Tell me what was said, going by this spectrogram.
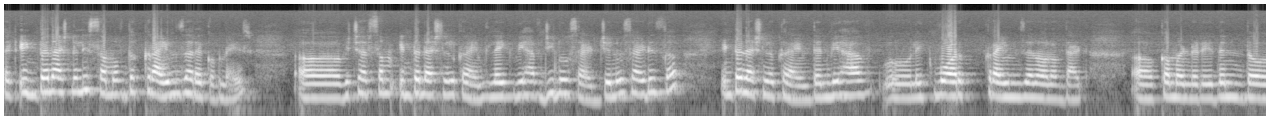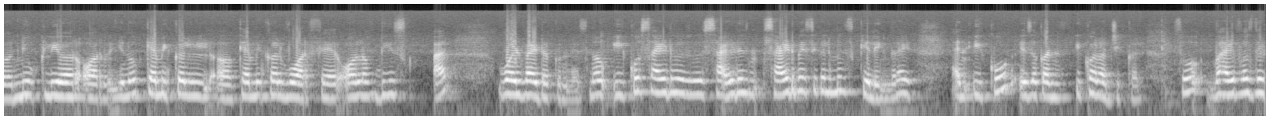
that internationally some of the crimes are recognized uh, which are some international crimes. Like we have genocide. Genocide is the international crime. Then we have uh, like war crimes and all of that uh, come under it. Then the nuclear or you know chemical uh, chemical warfare all of these are worldwide recognized. Now ecocide side is side basically means killing right? And eco is a ecological. So why was the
